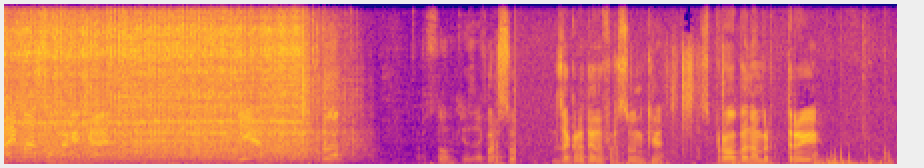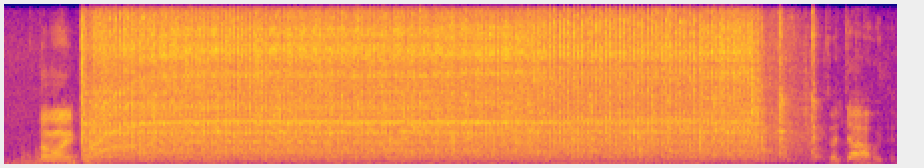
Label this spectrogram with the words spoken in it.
Дай масло прокачаем. Є. Стоп. Форсунки закрили. Форсу... Закрутили форсунки. Спроба номер три. Давай. Затягуйте.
